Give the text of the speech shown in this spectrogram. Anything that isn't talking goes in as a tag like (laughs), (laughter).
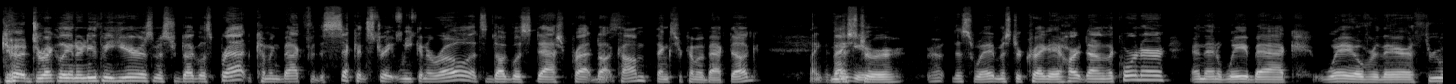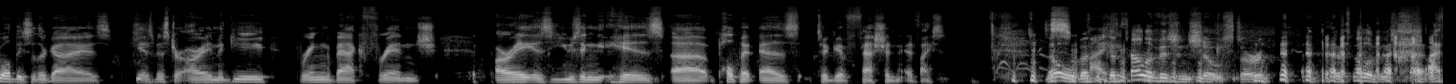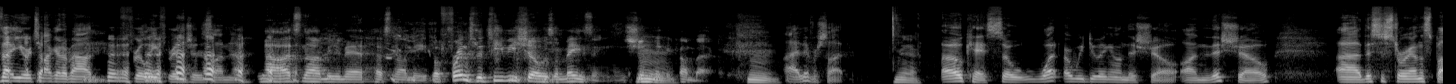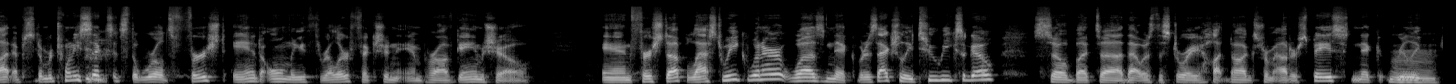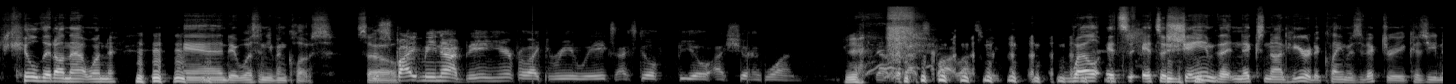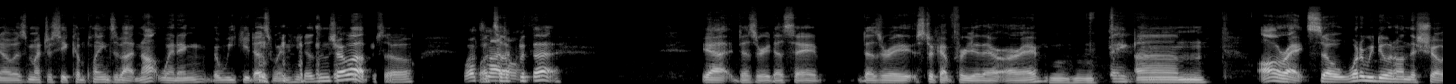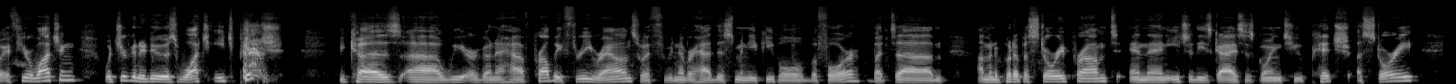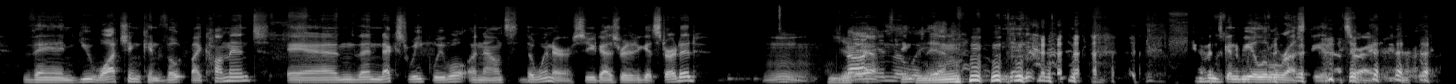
good. Directly underneath me here is Mr. Douglas Pratt coming back for the second straight week in a row. That's douglas-pratt.com. Thanks for coming back, Doug. Thank, thank Mr. You uh, this way, Mr. Craig A. Hart down in the corner, and then way back, way over there, through all these other guys, is Mr. R.A. McGee. Bring back Fringe. RA is using his uh, pulpit as to give fashion advice. (laughs) No, the, the television show, sir. The television. I thought you were talking about frilly fringes on. Uh... (laughs) No, that's not me, man. That's not me. But Fringe, the TV show, is amazing. It should make a hmm. comeback. Hmm. I never saw it. Yeah. Okay, so what are we doing on this show? On this show, uh, this is Story on the Spot, episode number 26. (clears throat) it's the world's first and only thriller fiction improv game show. And first up, last week winner was Nick, but it's actually two weeks ago. So, but uh, that was the story Hot Dogs from Outer Space. Nick really mm. killed it on that one, (laughs) and it wasn't even close. So, despite me not being here for like three weeks, I still feel I should have won. Yeah. well, it's it's a (laughs) shame that Nick's not here to claim his victory because you know, as much as he complains about not winning, the week he does win, he doesn't show up. So Let's what's up with that? Yeah, Desiree does say Desiree stuck up for you there, RA. Mm-hmm. Thank you. Um all right. So what are we doing on this show? If you're watching, what you're gonna do is watch each pitch because uh, we are going to have probably three rounds with we never had this many people before but um, i'm going to put up a story prompt and then each of these guys is going to pitch a story. Then you watching can vote by comment and then next week we will announce the winner. So you guys ready to get started? Mm. yeah. (laughs) kevin's going to be a little rusty and that's all right. (laughs)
